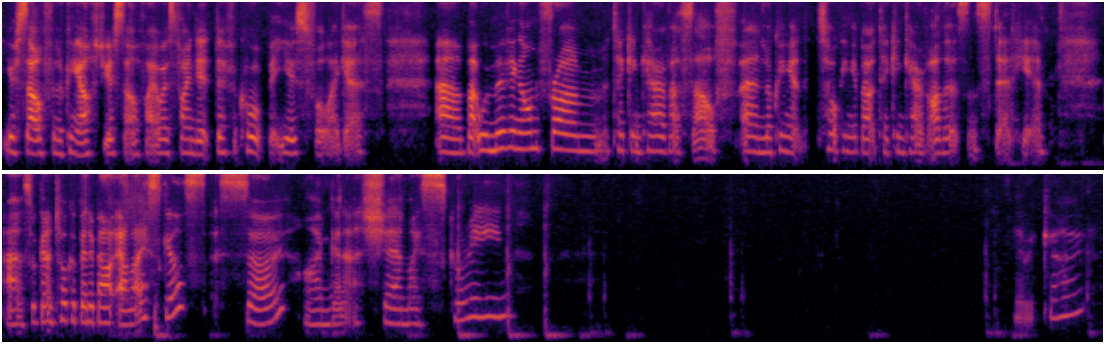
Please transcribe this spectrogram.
yourself and looking after yourself. I always find it difficult but useful, I guess. Uh, but we're moving on from taking care of ourselves and looking at talking about taking care of others instead here. Uh, so we're going to talk a bit about ally skills. So I'm going to share my screen. There we go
